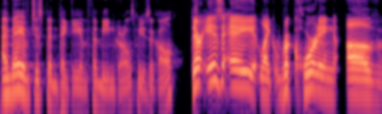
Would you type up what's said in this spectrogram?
I may have just been thinking of the Mean Girls musical. There is a like recording of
